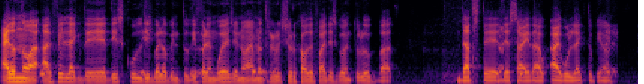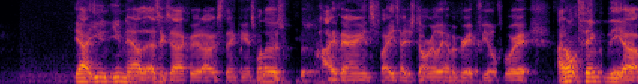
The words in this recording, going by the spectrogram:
I don't know. I, I feel like the this could develop into different ways. You know, I'm not really sure how the fight is going to look, but that's the the side I, I would like to be on. Yeah, you you nailed it. That's exactly what I was thinking. It's one of those high variance fights. I just don't really have a great feel for it. I don't think the uh,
